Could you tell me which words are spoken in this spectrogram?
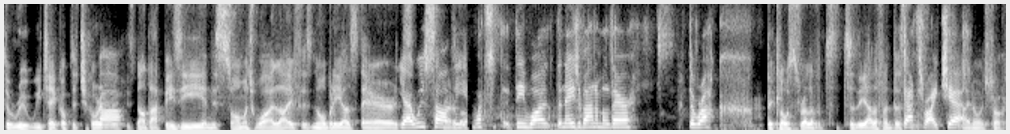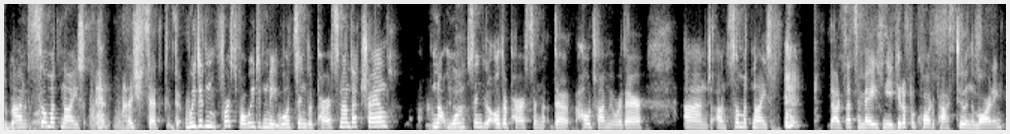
the route we take up the Chogoria oh. route. It's not that busy, and there's so much wildlife. There's nobody else there. It's yeah, we saw incredible. the what's the, the wild the native animal there the rock. The closest relevant to the elephant. That's right, yeah. I know what you're talking about. And Summit Night, as you said, we didn't, first of all, we didn't meet one single person on that trail, not yeah. one single other person the whole time we were there. And on Summit Night, lads, that's amazing. You get up at quarter past two in the morning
